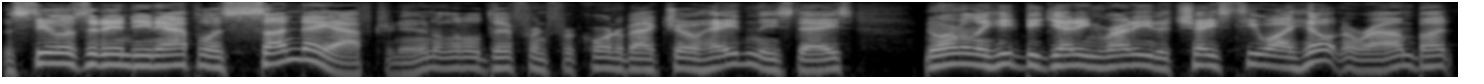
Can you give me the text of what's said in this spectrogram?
The Steelers at Indianapolis Sunday afternoon, a little different for cornerback Joe Haden these days. Normally he'd be getting ready to chase T.Y. Hilton around, but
